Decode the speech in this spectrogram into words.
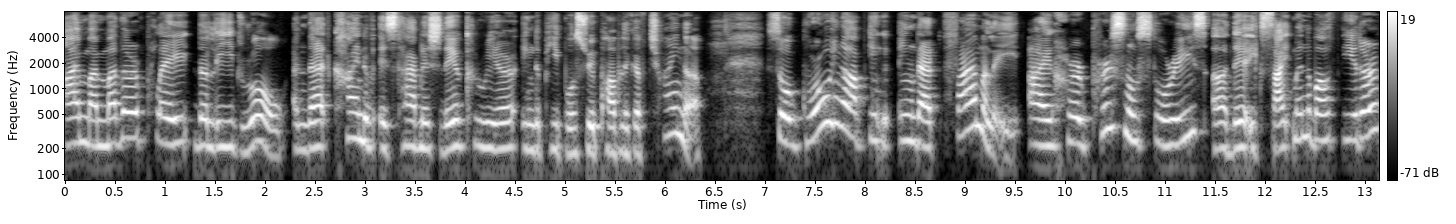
And my mother played the lead role, and that kind of established their career in the People's Republic of China. So, growing up in, in that family, I heard personal stories, uh, their excitement about theater,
